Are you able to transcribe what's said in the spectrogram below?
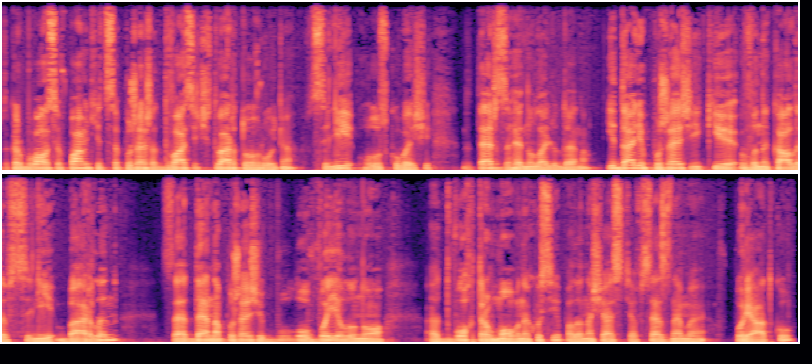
закарбувалася в пам'яті, це пожежа 24 грудня в селі Голосковичі, де теж загинула людина. І далі пожежі, які виникали в селі Берлин, це де на пожежі було виявлено е, двох травмованих осіб, але, на щастя, все з ними в порядку.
